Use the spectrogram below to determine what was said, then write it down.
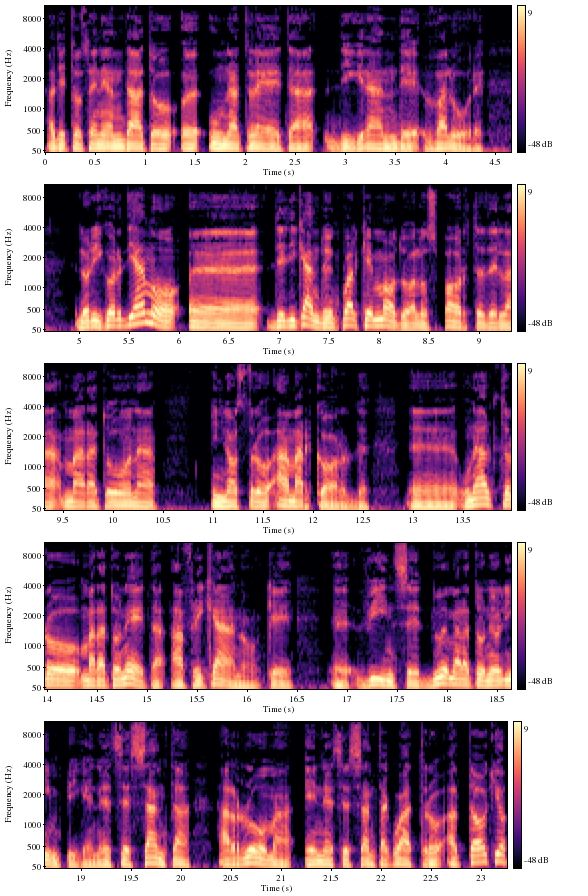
ha detto se n'è andato eh, un atleta di grande valore. Lo ricordiamo eh, dedicando in qualche modo allo sport della maratona il nostro Amarcord, eh, un altro maratoneta africano che eh, vinse due maratone olimpiche nel 60 a Roma e nel 64 a Tokyo,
